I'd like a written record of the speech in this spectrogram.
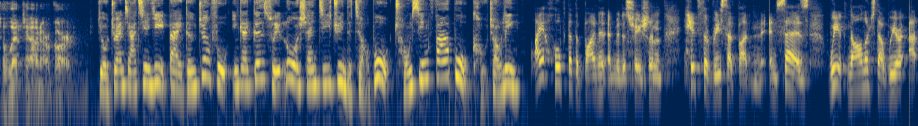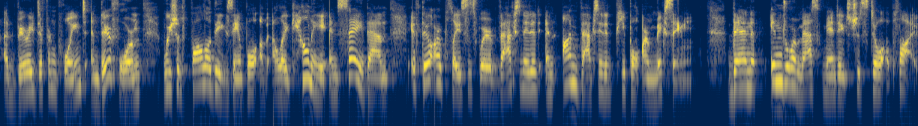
to let down our guard. 有专家建议，拜登政府应该跟随洛杉矶郡的脚步，重新发布口罩令。I hope that the Biden administration hits the reset button and says we acknowledge that we are at a very different point, and therefore we should follow the example of LA County and say that if there are places where vaccinated and unvaccinated people are mixing, then indoor mask mandates should still apply.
